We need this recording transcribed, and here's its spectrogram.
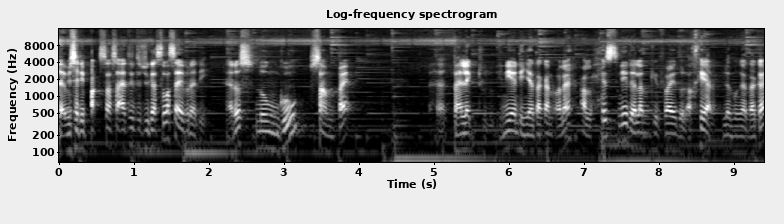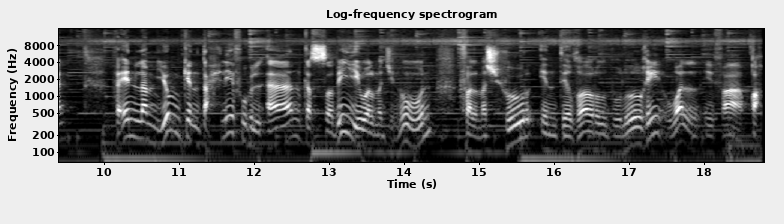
tidak bisa dipaksa saat itu juga selesai berarti harus nunggu sampai uh, balik dulu ini yang dinyatakan oleh Al-Hisni dalam Kifayatul Akhir. Beliau mengatakan, "Fa'in lam yumkin tahlifuhu al-an kas-sabiyyi wal majnun, fal masyhur intidharul bulughi wal ifaqah."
